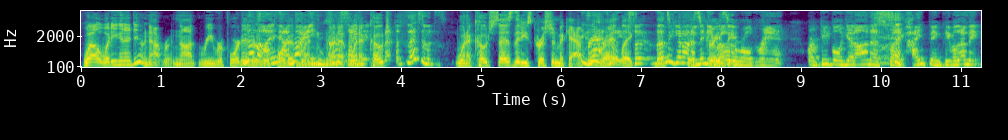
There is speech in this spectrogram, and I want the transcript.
Well, what are you going to do? Not not re-report it no, or no, report it when when a, when a, coach that's a, when a coach says that he's Christian McCaffrey, exactly. right? Like, so let me get on a mini Roto World rant where people get on us for like hyping people. I mean,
